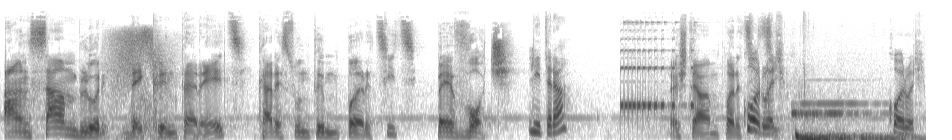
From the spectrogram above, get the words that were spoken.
Ansambluri de cântăreți care sunt împărțiți pe voci. Literă. Ăștia împărțiți. Coruri. Coruri.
